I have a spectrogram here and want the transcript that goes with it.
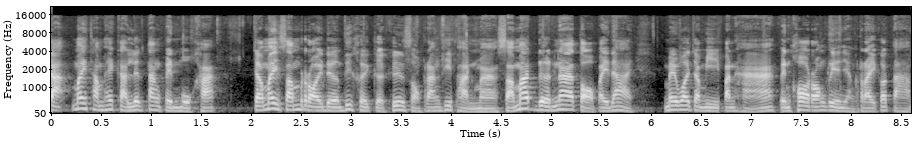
จะไม่ทำให้การเลือกตั้งเป็นโมฆะจะไม่ซ้ำรอยเดิมที่เคยเกิดขึ้นสองครั้งที่ผ่านมา สามารถเดินหน้าต่อไปได้ ไม่ว่าจะมีปัญหาเป็นข้อร้องเรียนอย่างไรก็ตาม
